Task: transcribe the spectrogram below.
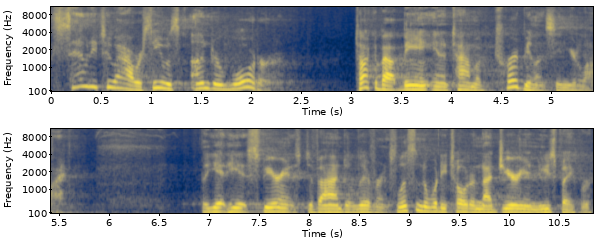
72 hours. He was underwater. Talk about being in a time of turbulence in your life but yet he experienced divine deliverance. Listen to what he told a Nigerian newspaper.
